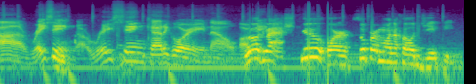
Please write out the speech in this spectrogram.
uh, racing, a racing category now. Road Rash 2 or Super Monaco GP.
